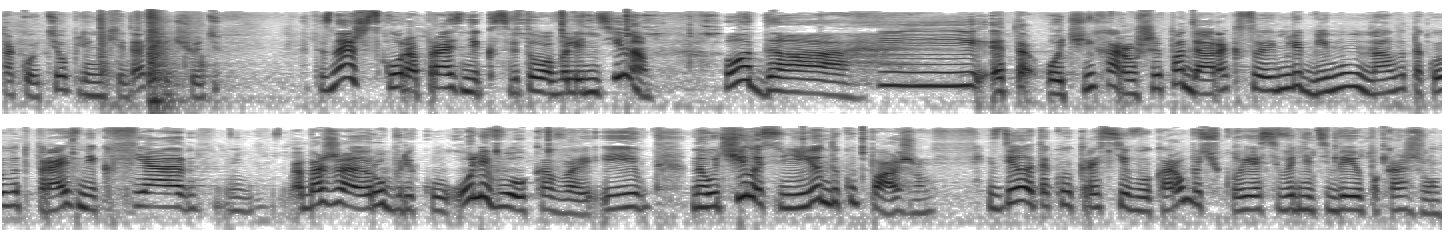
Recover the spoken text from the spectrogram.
Такой тепленький, да, чуть-чуть. Ты знаешь, скоро праздник Святого Валентина. О, да. И это очень хороший подарок своим любимым на вот такой вот праздник. Я обожаю рубрику Оли Волковой и научилась у нее декупажу. Сделала такую красивую коробочку, я сегодня тебе ее покажу.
